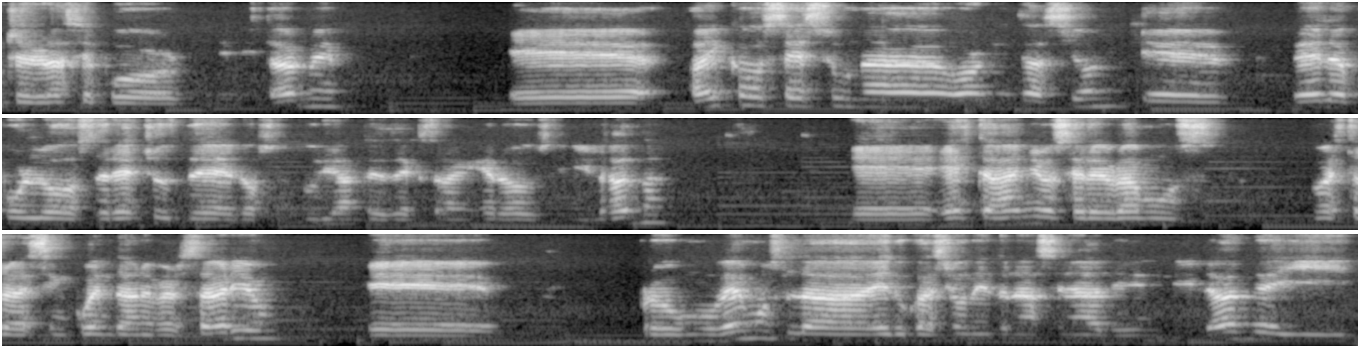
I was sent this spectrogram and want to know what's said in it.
muchas gracias por invitarme. Eh, ICOS es una organización que vela por los derechos de los estudiantes extranjeros en Irlanda. Eh, este año celebramos nuestro 50 aniversario. Eh, promovemos la educación internacional en Irlanda y,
